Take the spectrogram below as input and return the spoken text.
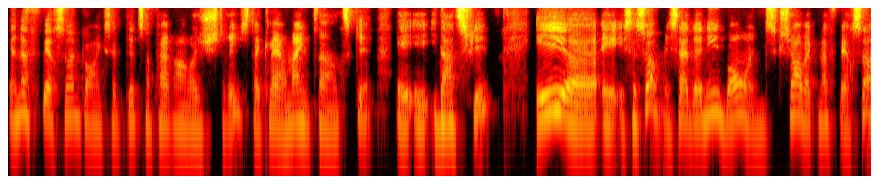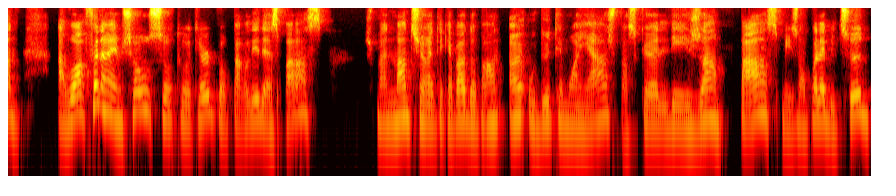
Il y a neuf personnes qui ont accepté de se faire enregistrer. C'était clairement identifié. Et, et- identifié. Et, et- et c'est ça. Mais ça a donné, bon, une discussion avec neuf personnes. Avoir fait la même chose sur Twitter pour parler d'espace, je me demande si j'aurais été capable de prendre un ou deux témoignages parce que les gens passent, mais ils n'ont pas l'habitude.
